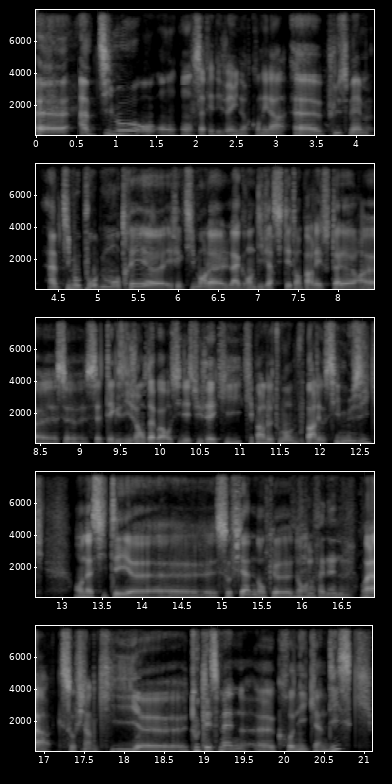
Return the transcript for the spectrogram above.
Euh, Un petit mot, on, on- on- ça fait déjà une heure qu'on est là, euh, plus même. Un petit mot pour montrer euh, effectivement la, la grande diversité, t'en parlais tout à l'heure, ce- cette exigence d'avoir aussi des sujets qui, qui parlent de tout le monde. Vous parlez aussi musique. On a cité Sofiane, donc dans, Sofiane Fanen, ouais. voilà, Sofiane qui toutes les semaines chronique un disque.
